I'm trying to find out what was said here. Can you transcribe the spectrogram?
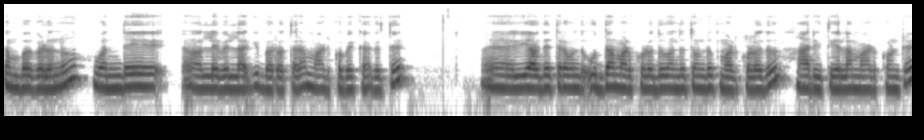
ಕಂಬಗಳನ್ನು ಒಂದೇ ಲೆವೆಲ್ಲಾಗಿ ಬರೋ ಥರ ಮಾಡ್ಕೋಬೇಕಾಗುತ್ತೆ. ಯಾವುದೇ ಥರ ಒಂದು ಉದ್ದ ಮಾಡ್ಕೊಳ್ಳೋದು, ಒಂದು ತುಂಡಕ್ಕೆ ಮಾಡ್ಕೊಳ್ಳೋದು ಆ ರೀತಿ ಎಲ್ಲ ಮಾಡಿಕೊಂಡ್ರೆ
